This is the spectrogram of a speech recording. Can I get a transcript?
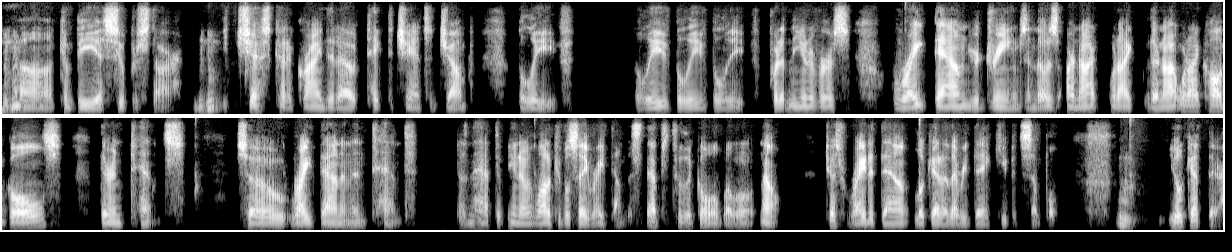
mm-hmm. uh, can be a superstar. Mm-hmm. You just got to grind it out, take the chance and jump, believe. Believe, believe, believe. Put it in the universe. Write down your dreams, and those are not what I. They're not what I call goals. They're intents. So write down an intent. Doesn't have to. You know, a lot of people say write down the steps to the goal. Blah blah. blah. No, just write it down. Look at it every day. Keep it simple. Hmm. You'll get there.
